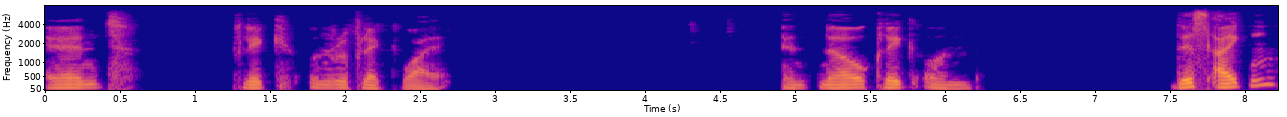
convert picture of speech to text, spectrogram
and click on reflect Y. And now click on this icon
